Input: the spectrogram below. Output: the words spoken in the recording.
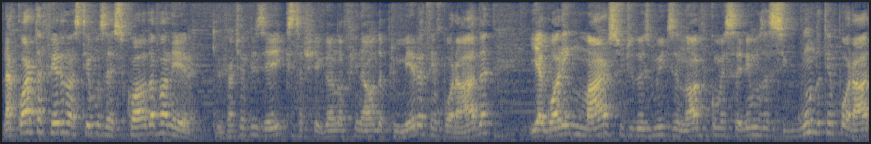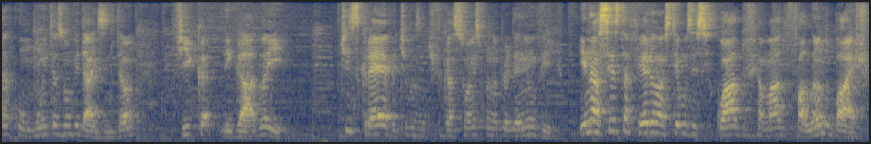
Na quarta-feira nós temos a Escola da Vaneira, que eu já te avisei que está chegando ao final da primeira temporada e agora em março de 2019 começaremos a segunda temporada com muitas novidades, então fica ligado aí. Te inscreve, ativa as notificações para não perder nenhum vídeo. E na sexta-feira nós temos esse quadro chamado Falando Baixo,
